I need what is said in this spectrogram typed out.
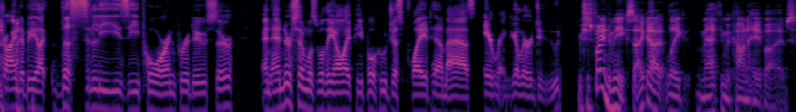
trying to be like the sleazy porn producer. And Henderson was one of the only people who just played him as a regular dude. Which is funny to me because I got like Matthew McConaughey vibes.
